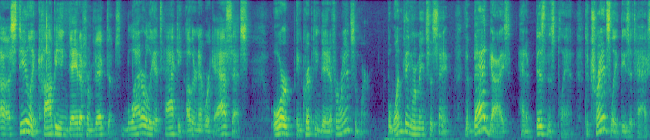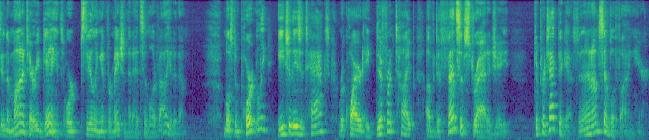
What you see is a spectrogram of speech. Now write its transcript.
uh, stealing, copying data from victims, laterally attacking other network assets, or encrypting data for ransomware. But one thing remains the same the bad guys had a business plan to translate these attacks into monetary gains or stealing information that had similar value to them. Most importantly, each of these attacks required a different type of defensive strategy to protect against. And I'm simplifying here.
